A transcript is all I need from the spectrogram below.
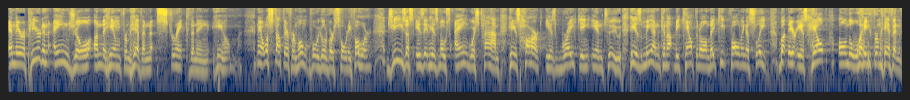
And there appeared an angel unto him from heaven, strengthening him. Now, let's stop there for a moment before we go to verse 44. Jesus is in his most anguished time. His heart is breaking in two. His men cannot be counted on. They keep falling asleep, but there is help on the way from heaven.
